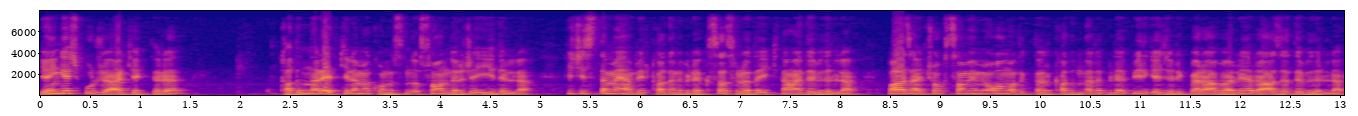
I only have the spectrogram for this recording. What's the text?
Yengeç burcu erkekleri kadınları etkileme konusunda son derece iyidirler. Hiç istemeyen bir kadını bile kısa sürede ikna edebilirler. Bazen çok samimi olmadıkları kadınları bile bir gecelik beraberliğe razı edebilirler.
